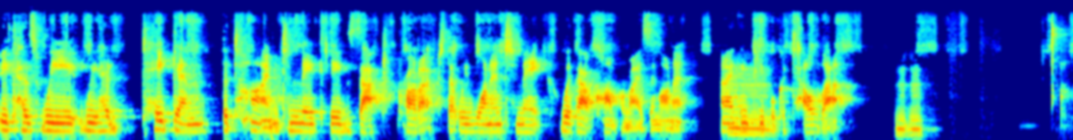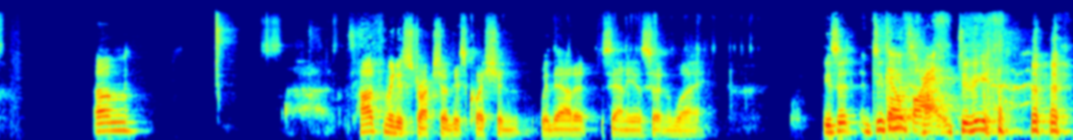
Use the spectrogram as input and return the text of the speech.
because we we had taken the time to make the exact product that we wanted to make without compromising on it. And I mm think people could tell that. Mm-hmm. Um, it's hard for me to structure this question without it sounding a certain way. Is it? Do you think it's hard, it. Do you think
